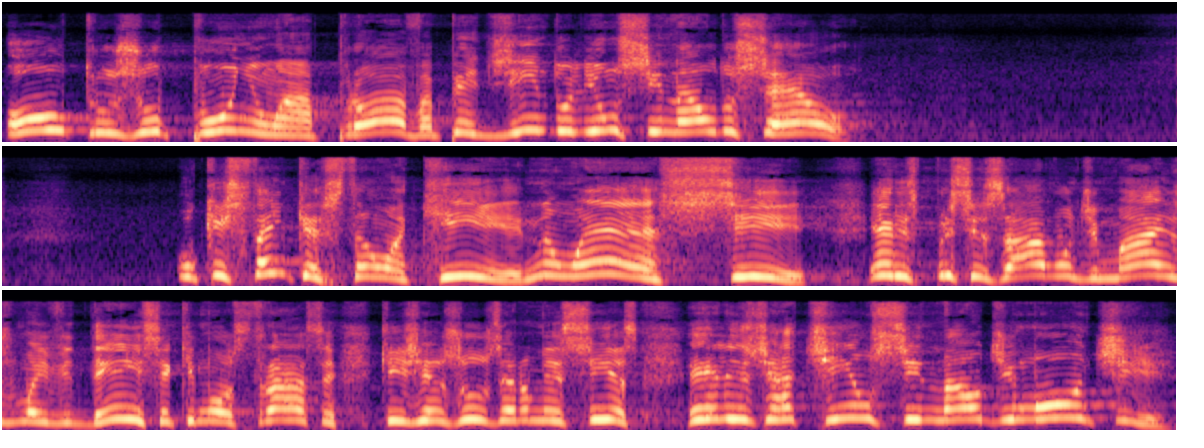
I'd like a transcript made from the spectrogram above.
Outros o punham à prova, pedindo-lhe um sinal do céu. O que está em questão aqui não é se eles precisavam de mais uma evidência que mostrasse que Jesus era o Messias, eles já tinham sinal de monte.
